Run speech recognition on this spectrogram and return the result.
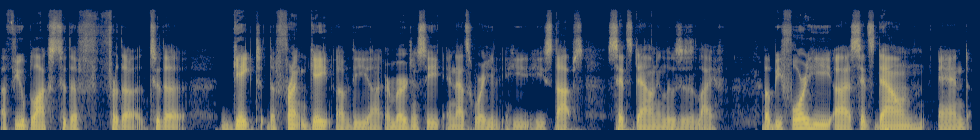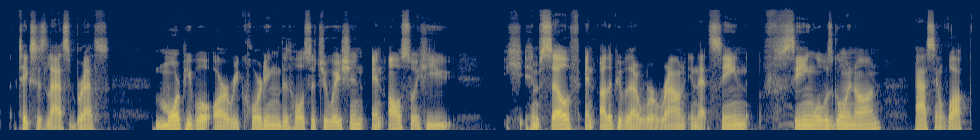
a few blocks to the for the to the gate, the front gate of the uh, emergency, and that's where he he he stops, sits down, and loses his life. But before he uh, sits down and takes his last breaths, more people are recording the whole situation, and also he, he himself and other people that were around in that scene, seeing what was going on, pass and walk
